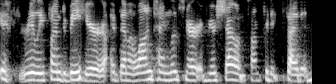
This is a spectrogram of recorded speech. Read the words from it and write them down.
it's really fun to be here. I've been a long time listener of your show, and so I'm pretty excited.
